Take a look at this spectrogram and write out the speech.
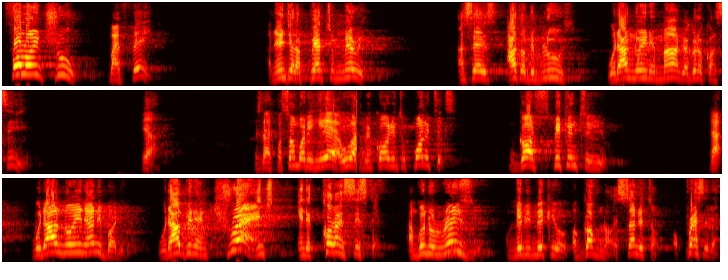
Following through by faith. An angel appeared to Mary and says, out of the blues, without knowing a man, you're going to conceive. Yeah. It's like for somebody here who has been called into politics, God speaking to you that without knowing anybody, without being entrenched in the current system, I'm going to raise you, maybe make you a governor, a senator, a president.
